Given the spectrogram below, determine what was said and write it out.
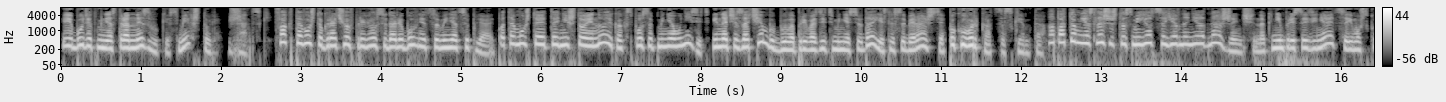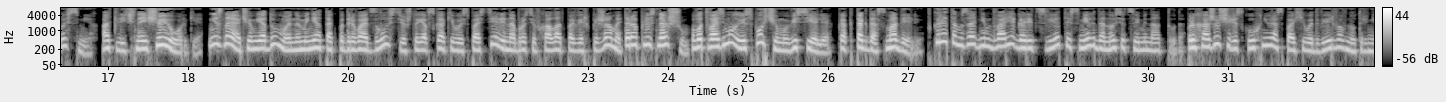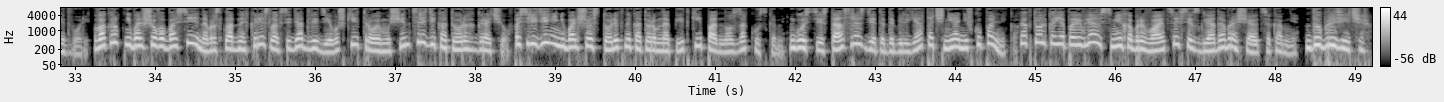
и будет мне странные звуки. Смех, что ли? Женский. Факт того, что Грачев привел сюда любовницу, меня цепляет, потому что это не что иное, как способ меня унизить. Иначе зачем бы было привозить меня сюда, если собираешься покувыркаться с кем-то? А потом я слышу, что смеется явно не одна женщина, к ним присоединяется и мужской смех. Отлично, еще и оргия. Не знаю, о чем я думаю, но меня так подрывает злостью, что я вскакиваю с постели, набросив халат поверх пижамы, тороплюсь на шум. Вот возьму и испорчу ему веселье, как тогда с моделью. В крытом заднем дворе горит свет, и смех доносится именно оттуда. Прохожу через кухню и распахиваю дверь во внутренний дворик. Вокруг небольшого бассейна в раскладных креслах сидят две девушки и трое мужчин, среди которых Грачев. Посередине небольшой столик, на котором напитки и поднос с закусками. Гости и Стас раздеты до белья, точнее, они в купальниках. Как только я появляюсь, смех обрывается, и все взгляды обращаются ко мне. «Добрый вечер»,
